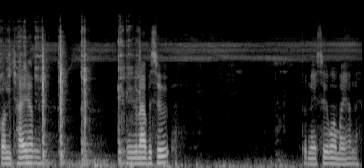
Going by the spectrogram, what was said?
คนใช้ครับนี่มีเวลาไปซื้อ ตัวนี้ซื้อมาใหม่ครับเนี่ย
